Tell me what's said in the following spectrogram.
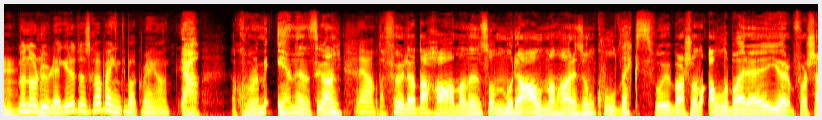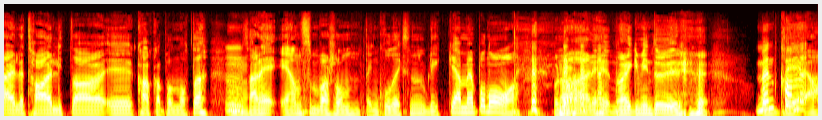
Mm. Men når du legger ut, du skal ha pengene tilbake med en gang. Ja, Da kommer det med en eneste gang. Ja. Og da føler jeg at da har man en sånn moral, man har en sånn kodeks, hvor vi bare sånn alle bare gjør opp for seg, eller tar litt av eh, kaka, på en måte. Mm. Så er det en som bare sånn Den kodeksen blir ikke jeg med på nå. For nå er det, nå er det ikke min tur. Men kan det, det, ja.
